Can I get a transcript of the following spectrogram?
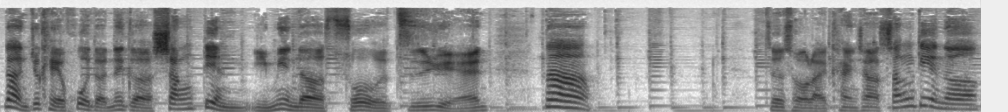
那你就可以获得那个商店里面的所有的资源。那这时候来看一下商店呢，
